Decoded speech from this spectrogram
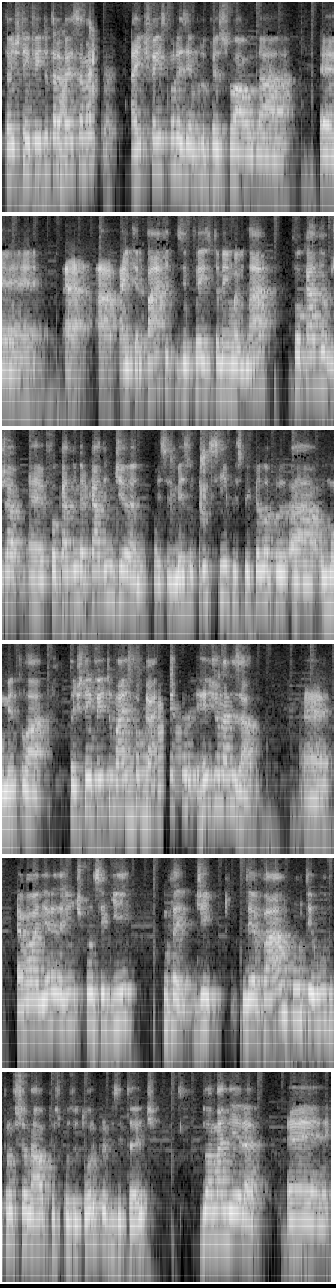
Então a gente tem feito através dessa maneira. A gente fez, por exemplo, o pessoal da é, a, a Interpac fez também um webinar focado, já, é, focado no mercado indiano, com esse mesmo princípio, explicando a, a, o momento lá Então a gente tem feito mais uhum. focar regionalizado. É, é uma maneira da gente conseguir de levar um conteúdo profissional para o expositor e para o visitante de uma maneira é,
